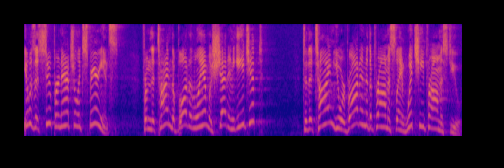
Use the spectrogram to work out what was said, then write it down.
It was a supernatural experience. From the time the blood of the Lamb was shed in Egypt to the time you were brought into the promised land, which he promised you.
